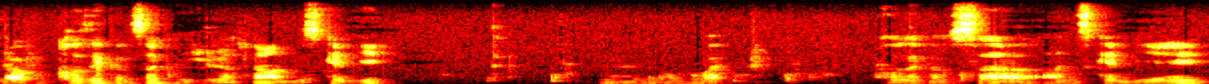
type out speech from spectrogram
Là, vous creusez comme ça, comme je viens de faire un escalier. Euh, ouais. Creusez comme ça un escalier.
